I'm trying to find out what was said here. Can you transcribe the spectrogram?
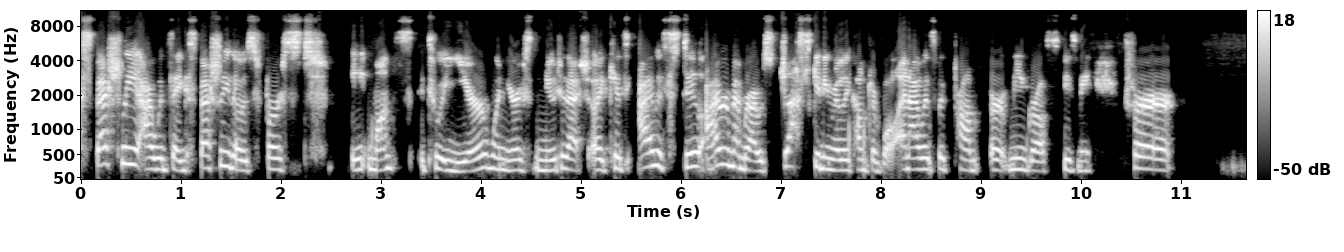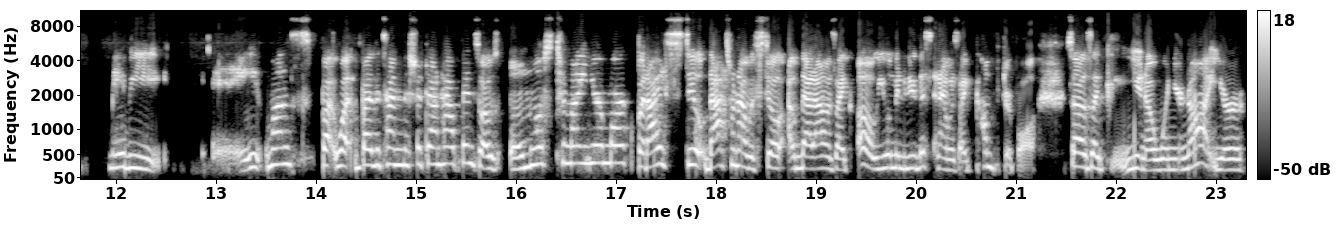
especially i would say especially those first eight months to a year when you're new to that show like kids i was still i remember i was just getting really comfortable and i was with prom or mean girls excuse me for maybe eight months but what by the time the shutdown happened. So i was almost to my year mark but i still that's when i was still that i was like oh you want me to do this? And i was like comfortable. So i was like you know when you're not you're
